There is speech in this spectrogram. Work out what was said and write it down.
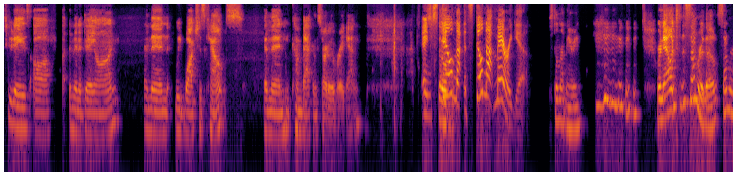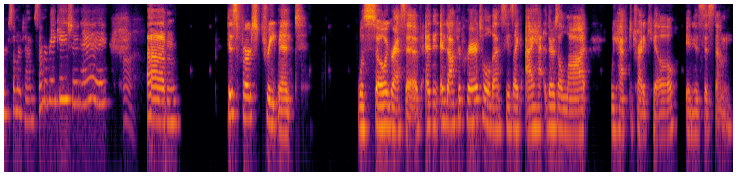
two days off, and then a day on and then we'd watch his counts, and then he'd come back and start over again. And so, still not still not married yet. Still not married. We're now into the summer though. Summer, summertime, summer vacation. Hey. Uh. Um his first treatment was so aggressive. And and Dr. Pereira told us, he's like, I ha- there's a lot we have to try to kill in his system.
